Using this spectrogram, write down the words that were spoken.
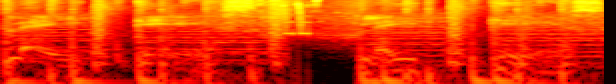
Play Kiss. Play Kiss.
